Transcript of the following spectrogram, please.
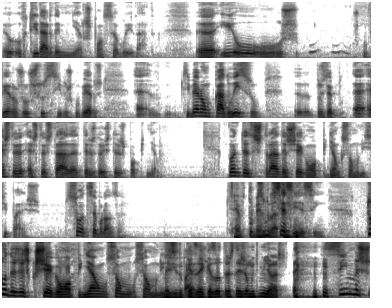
o retirar da minha responsabilidade. Uh, e os, os, governos, os sucessivos governos, uh, tiveram um bocado isso. por exemplo, esta, esta estrada 323 para a Opinião. Quantas estradas chegam à Opinião que são municipais? Só a de Sabrosa. É, Porque se me dissessem assim, todas as que chegam à opinião são, são municipais. Mas isso não quer dizer que as outras estejam muito melhores. Sim, mas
